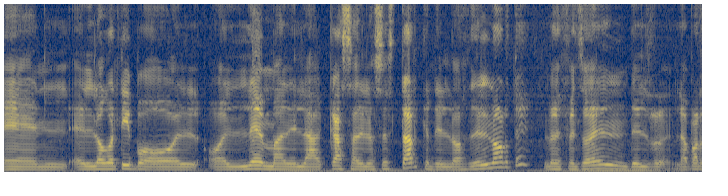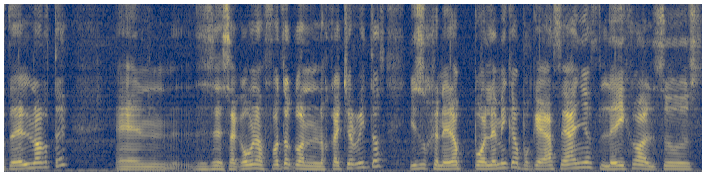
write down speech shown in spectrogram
en el logotipo o el, o el lema de la casa de los Stark, de los del norte, los defensores de la parte del norte. En- se sacó una foto con los cachorritos y eso generó polémica porque hace años le dijo a sus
